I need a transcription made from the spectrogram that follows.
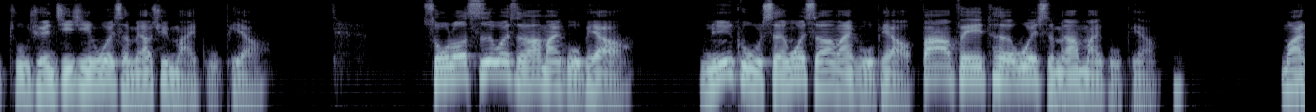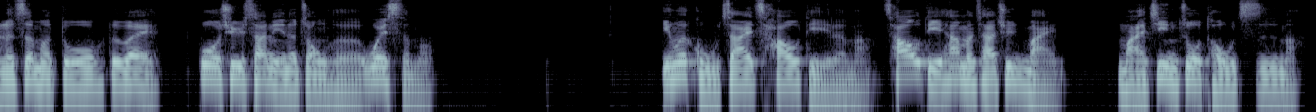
主权基金为什么要去买股票？索罗斯为什么要买股票？女股神为什么要买股票？巴菲特为什么要买股票？买了这么多，对不对？过去三年的总和，为什么？因为股灾超跌了嘛，超跌他们才去买买进做投资嘛。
